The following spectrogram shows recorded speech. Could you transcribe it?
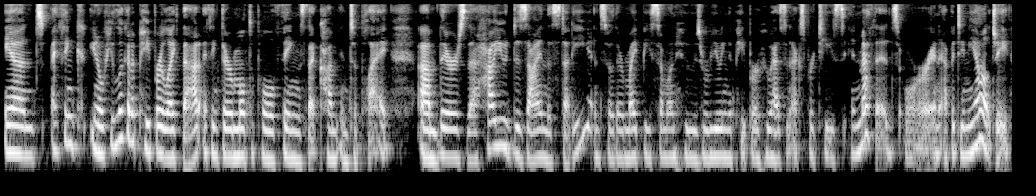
And I think, you know, if you look at a paper like that, I think there are multiple things that come into play. Um, there's the how you design the study. And so there might be someone who's reviewing the paper who has an expertise in methods or in epidemiology.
